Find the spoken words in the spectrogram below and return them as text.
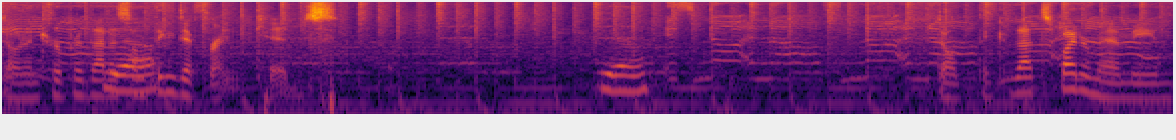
Don't interpret that as something different, kids. Yeah. Don't think of that Spider Man meme.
